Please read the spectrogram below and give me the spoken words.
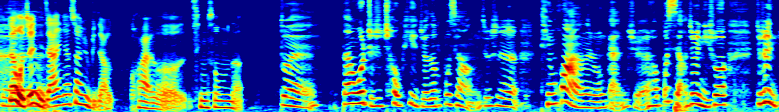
对，我觉得你家应该算是比较快乐、轻松的。对，但我只是臭屁，觉得不想就是听话的那种感觉，然后不想就是你说就是你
